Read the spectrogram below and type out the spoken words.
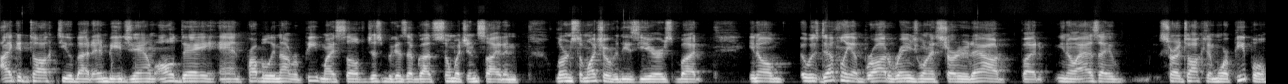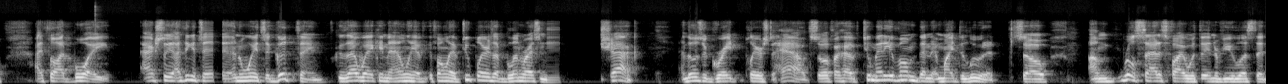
I could talk to you about NBA Jam all day and probably not repeat myself just because I've got so much insight and learned so much over these years. But you know, it was definitely a broad range when I started out. But you know, as I started talking to more people, I thought, boy, actually, I think it's a, in a way it's a good thing because that way I can only have if I only have two players, I have Glen Rice and Shaq, and those are great players to have. So if I have too many of them, then it might dilute it. So I'm real satisfied with the interview list that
